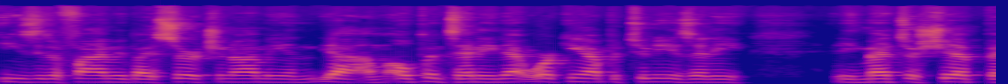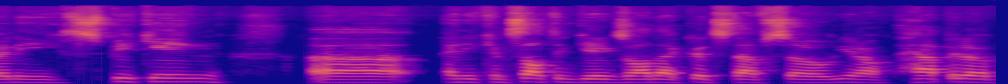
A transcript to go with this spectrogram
easy to find me by searching on me. And yeah, I'm open to any networking opportunities, any any mentorship, any speaking, uh, any consulting gigs, all that good stuff. So, you know, happy to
